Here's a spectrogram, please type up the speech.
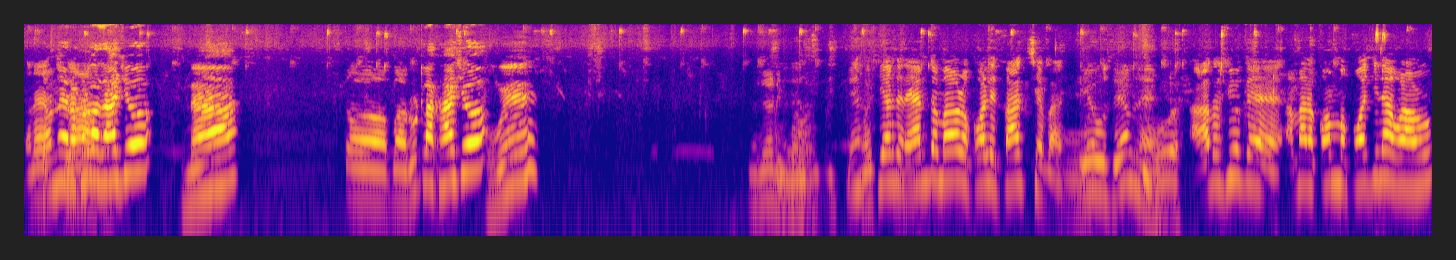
તમે રખડવા જાજો ના. તો રોટલા ખાશો? ઓએ હોશિયાર છે એમ તો મારો કોલેજ પાસ છે પાસ એવું છે એમ ને? આ તો શું કે અમારા કોમમાં પહોંચી ના વળાણું.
